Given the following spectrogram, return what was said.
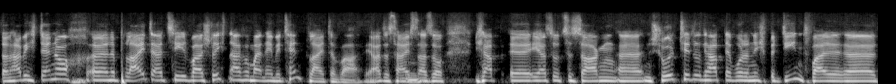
dann habe ich dennoch äh, eine Pleite erzielt, weil schlicht und einfach mein Emittent pleite war. Ja, das heißt mhm. also, ich habe äh, eher sozusagen äh, einen Schuldtitel gehabt, der wurde nicht bedient, weil äh,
